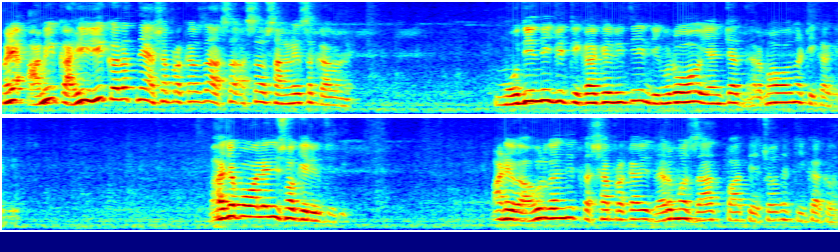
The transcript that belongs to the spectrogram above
म्हणजे आम्ही काहीही करत नाही अशा प्रकारचं असं असं सांगण्याचं कारण आहे मोदींनी जी टीका केली ती लिंगडोह यांच्या धर्मावरनं टीका केली होती. भाजपवाल्यांनी स्व केली होती ती. आणि राहुल गांधी तशा प्रकारे धर्म जात पात याच्यावरनं टीका करत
